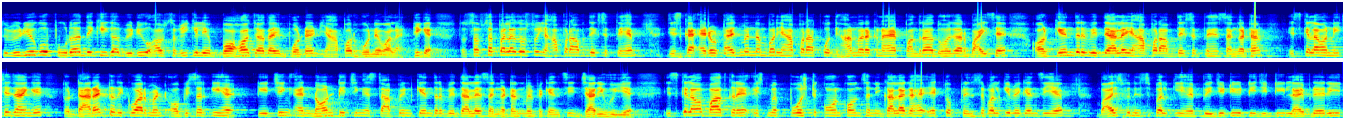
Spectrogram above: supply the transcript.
तो वीडियो को पूरा देखिएगा। वीडियो आप सभी के लिए बहुत ज़्यादा इंपॉर्टेंट यहाँ पर होने वाला है, ठीक है? तो सबसे पहले दोस्तों यहाँ पर आप देख सकते हैं, जिसका एडवर्टाइजमेंट नंबर यहाँ पर आपको ध्यान में रखना है, पंद्रह दो है और केंद्र विद्यालय यहाँ पर आप देख सकते हैं संगठन। इसके अलावा नीचे जाएँगे तो डायरेक्ट रिक्वायरमेंट ऑफिसर की है। Teaching and non teaching staff in Kendriya Vidyalaya Sangathan में वैकेंसी जारी हुई है। इसके अलावा बात करें, इसमें पोस्ट कौन कौन सा निकाला गया है? एक तो प्रिंसिपल की वैकेंसी है वाइस प्रिंसिपल की है PGT TGT library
